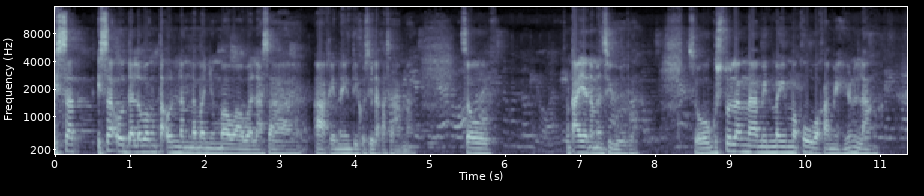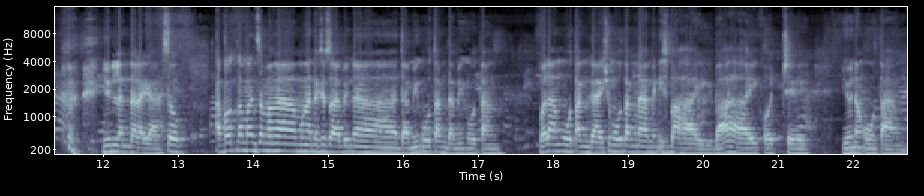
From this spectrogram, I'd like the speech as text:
isa isa o dalawang taon lang naman yung mawawala sa akin na hindi ko sila kasama. So, kaya naman siguro. So, gusto lang namin may makuha kami. Yun lang. Yun lang talaga. So, about naman sa mga mga nagsasabi na daming utang, daming utang. Walang utang guys. Yung utang namin is bahay. Bahay, kotse. Yun ang utang.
